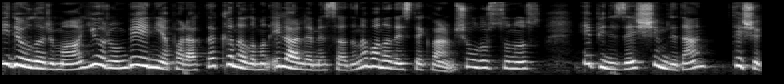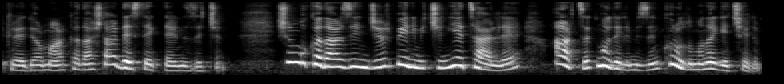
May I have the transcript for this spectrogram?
Videolarıma yorum, beğeni yaparak da kanalımın ilerlemesi adına bana destek vermiş olursunuz. Hepinize şimdiden teşekkür ediyorum arkadaşlar destekleriniz için. Şimdi bu kadar zincir benim için yeterli. Artık modelimizin kurulumuna geçelim.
